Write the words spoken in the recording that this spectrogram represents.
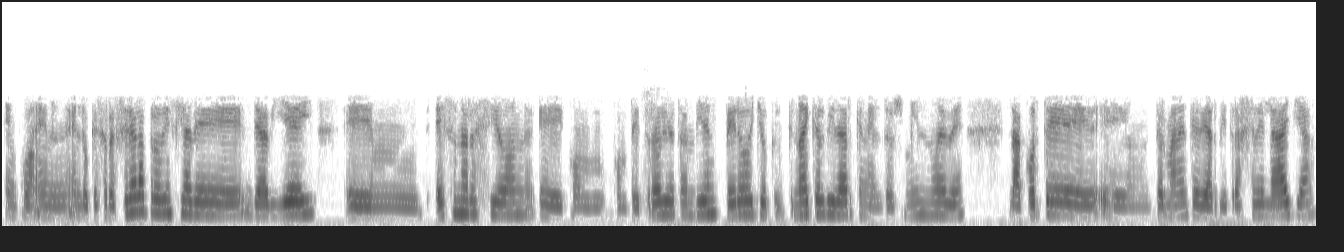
En, en, lo que se refiere a la provincia de, de Aviey, em, es una región eh, con, petróleo también, pero yo no hay que olvidar que en el 2009 la Corte eh, Permanente de Arbitraje de La Haya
